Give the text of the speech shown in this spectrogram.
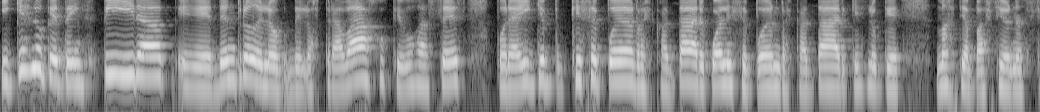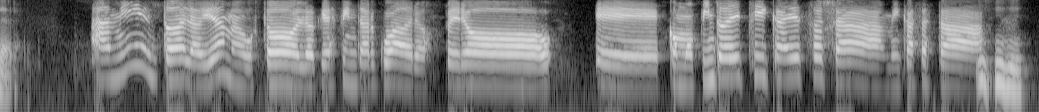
y qué es lo que te inspira eh, dentro de, lo, de los trabajos que vos haces por ahí, qué, qué se pueden rescatar, cuáles se pueden rescatar, qué es lo que más te apasiona hacer. A mí toda la vida me gustó lo que es pintar cuadros, pero eh, como pinto de chica eso ya mi casa está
